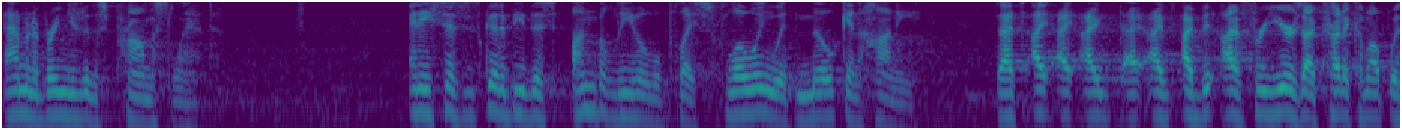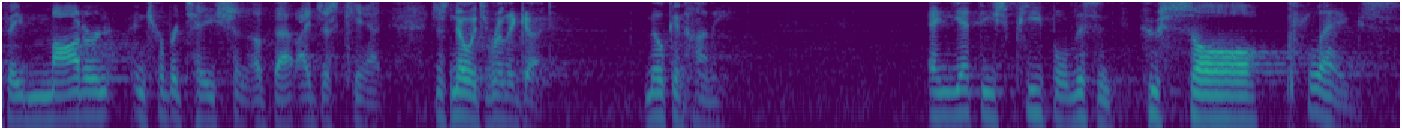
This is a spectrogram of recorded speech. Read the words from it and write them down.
and I'm going to bring you to this promised land. And he says it's going to be this unbelievable place flowing with milk and honey. That's, I, I, I, I've, I've, for years, I've tried to come up with a modern interpretation of that. I just can't. Just know it's really good. Milk and honey. And yet, these people, listen, who saw plagues,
